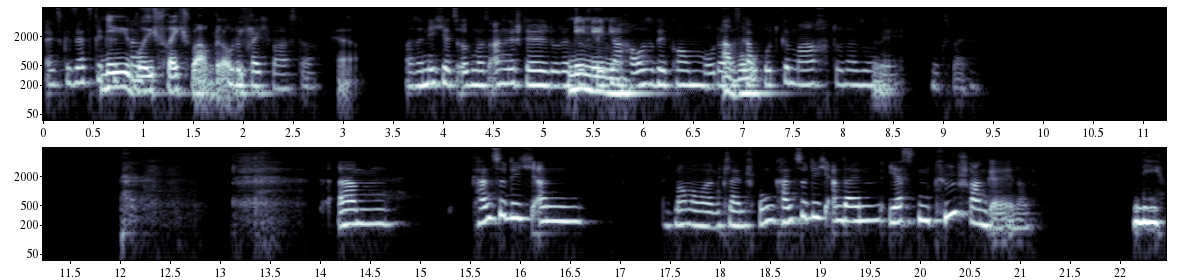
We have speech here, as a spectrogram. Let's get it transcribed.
ins Gesetz gekriegt nee, hast? wo ich frech war, Wo glaube du ich. frech warst da. Ja. Also nicht jetzt irgendwas angestellt oder Nee, zu spät nee. nach Hause gekommen oder Ah, was wo? kaputt gemacht oder so. Nee, Nee. nichts weiter. ähm, kannst du dich an, jetzt machen wir mal einen kleinen Sprung, kannst du dich an deinen ersten Kühlschrank erinnern? Nee.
